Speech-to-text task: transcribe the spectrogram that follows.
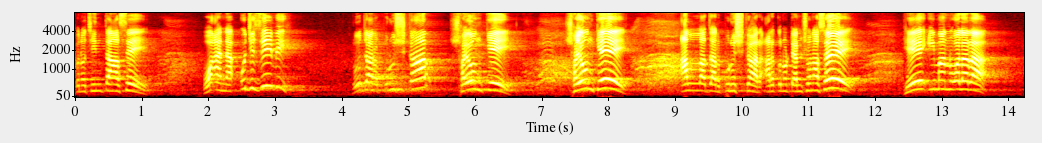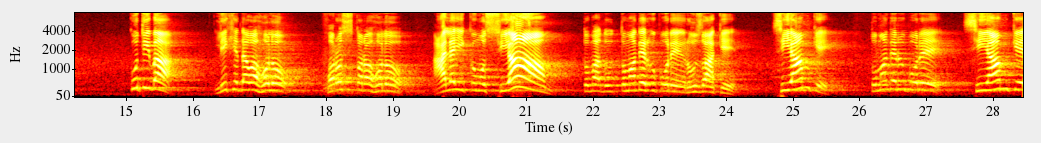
কোনো চিন্তা আছে? ও আনা উজজিবি রোজার পুরস্কার স্বয়ংকে স্বয়ংকে আল্লাহ যার পুরস্কার, আর কোনো টেনশন আছে? হে ইমানওয়ালারা কুতিবা লিখে দেওয়া হলো ফরজ করা হলো, আলাইকুম সিয়াম তোমাদের তোমাদের উপরে রোজাকে। সিয়ামকে, তোমাদের উপরে সিয়ামকে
